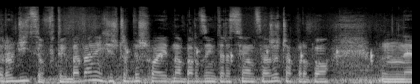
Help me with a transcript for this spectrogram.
e, rodziców. W tych badaniach jeszcze wyszła jedna bardzo interesująca rzecz a propos mm, e, e,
